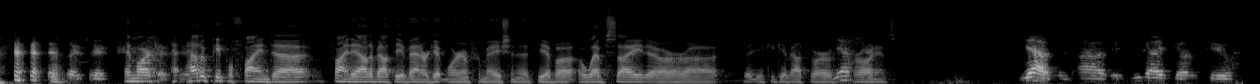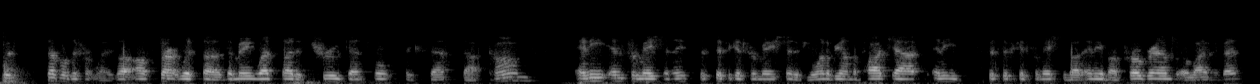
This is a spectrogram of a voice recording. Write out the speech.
so true. And Mark, so how do people find uh, find out about the event or get more information? Do you have a, a website or uh, that you could give out to our, yeah, our audience? Yeah, uh, if you guys go to there's several different ways. I'll, start with uh, the main website is truedentalsuccess.com. Any information, any specific information, if you want to be on the podcast, any specific information about any of our programs or live events,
